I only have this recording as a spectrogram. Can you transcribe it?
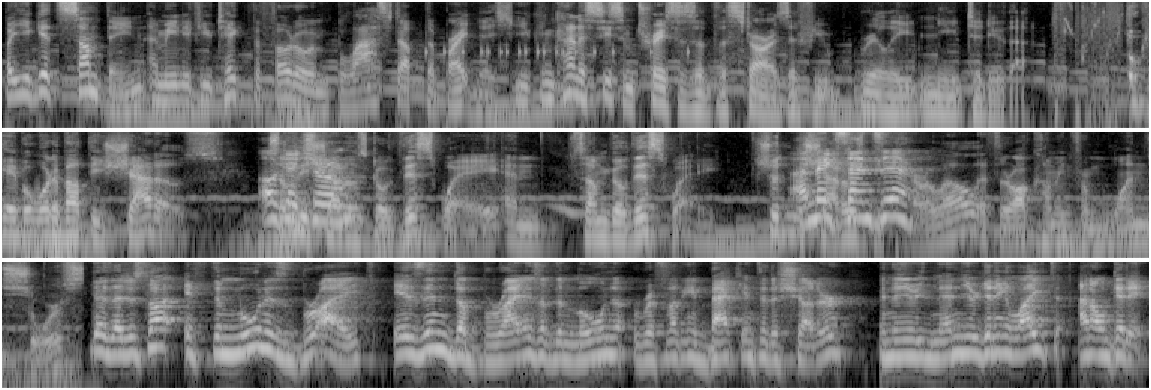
But you get something. I mean, if you take the photo and blast up the brightness, you can kind of see some traces of the stars if you really need to do that. Okay, but what about these shadows? some of these true. shadows go this way, and some go this way. Shouldn't the That makes sense, yeah. parallel if they're all coming from one source? Guys, I just thought if the moon is bright, isn't the brightness of the moon reflecting back into the shutter, and then you're, then you're getting light? I don't get it.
